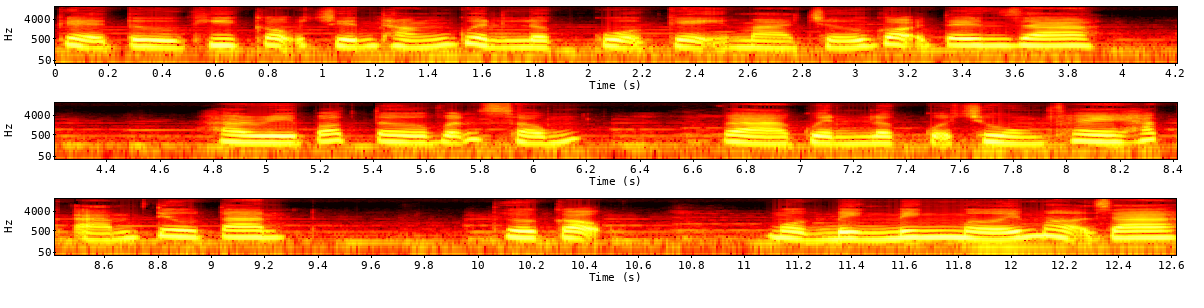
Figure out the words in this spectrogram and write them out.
kể từ khi cậu chiến thắng quyền lực của kẻ mà chớ gọi tên ra. Harry Potter vẫn sống và quyền lực của chùm phe hắc ám tiêu tan. Thưa cậu, một bình minh mới mở ra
